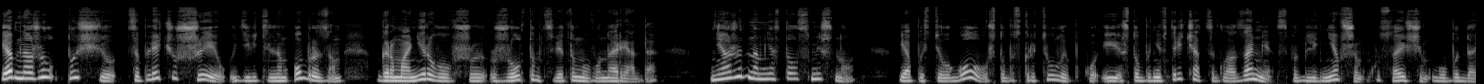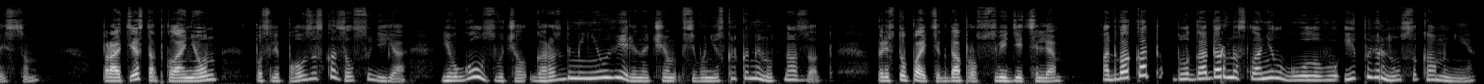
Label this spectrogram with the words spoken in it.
и обнажил тощую, цеплячую шею, удивительным образом гармонировавшую с желтым цветом его наряда. Неожиданно мне стало смешно. Я опустил голову, чтобы скрыть улыбку и чтобы не встречаться глазами с побледневшим, кусающим губы Дайсом. «Протест отклонен», – после паузы сказал судья. Его голос звучал гораздо менее уверенно, чем всего несколько минут назад. «Приступайте к допросу свидетеля». Адвокат благодарно склонил голову и повернулся ко мне.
